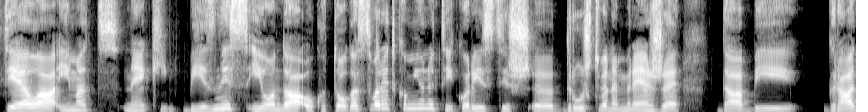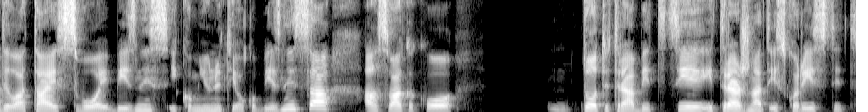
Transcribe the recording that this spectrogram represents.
htjela imat neki biznis i onda oko toga stvoriti community i koristiš e, društvene mreže da bi gradila taj svoj biznis i community oko biznisa, ali svakako to ti treba biti cilj i trebaš znati iskoristiti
